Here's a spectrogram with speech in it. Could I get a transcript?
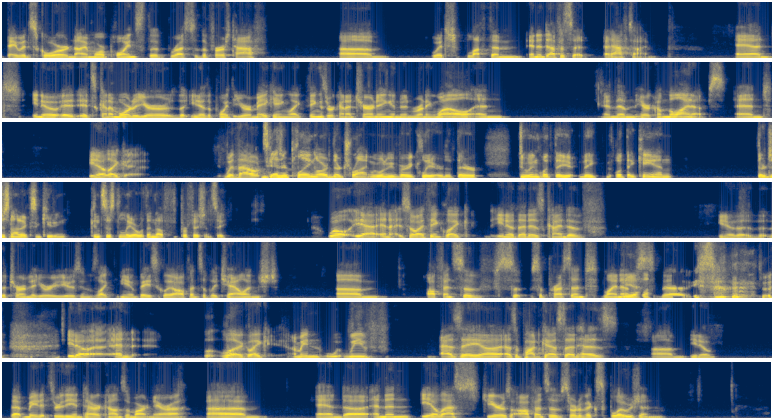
they would score nine more points the rest of the first half, um, which left them in a deficit at halftime. And you know, it, it's kind of more to your, the, you know, the point that you were making. Like things were kind of churning and, and running well, and and then here come the lineups and you know like without these guys are playing hard and they're trying we want to be very clear that they're doing what they they what they can they're just not executing consistently or with enough proficiency well yeah and so i think like you know that is kind of you know the the, the term that you were using was like you know basically offensively challenged um offensive su- suppressant lineups. Yeah. Uh, you know, and look, like I mean, we've as a uh, as a podcast that has, um, you know, that made it through the entire Cuonzo Martin era. Um, and uh, and then you know last year's offensive sort of explosion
